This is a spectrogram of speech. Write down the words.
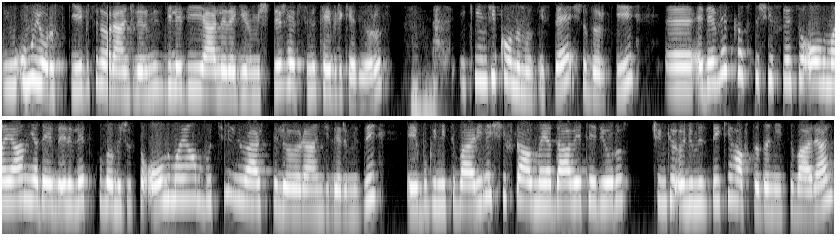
umuyoruz ki bütün öğrencilerimiz dilediği yerlere girmiştir. Hepsini tebrik ediyoruz. Hı hı. İkinci konumuz ise şudur ki e-Devlet kapısı şifresi olmayan ya da devlet kullanıcısı olmayan bütün üniversiteli öğrencilerimizi e, bugün itibariyle şifre almaya davet ediyoruz. Çünkü önümüzdeki haftadan itibaren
